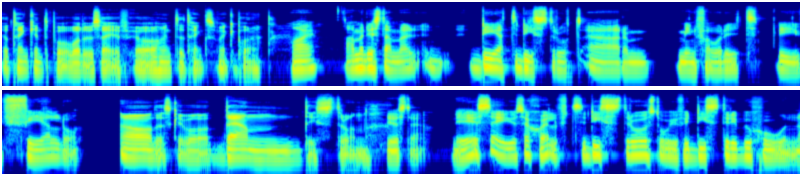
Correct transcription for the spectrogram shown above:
jag tänker inte på vad du säger för jag har inte tänkt så mycket på det. Nej. Ja, men det stämmer. Det distrot är min favorit. Det är ju fel då. Ja, det ska vara den distron. Just det. Det säger ju sig självt. Distro står ju för distribution.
